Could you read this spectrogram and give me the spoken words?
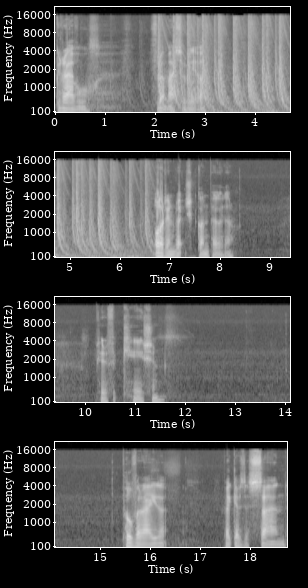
gravel through a macerator or enrich gunpowder. Purification. Pulverize it, but it gives us sand.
